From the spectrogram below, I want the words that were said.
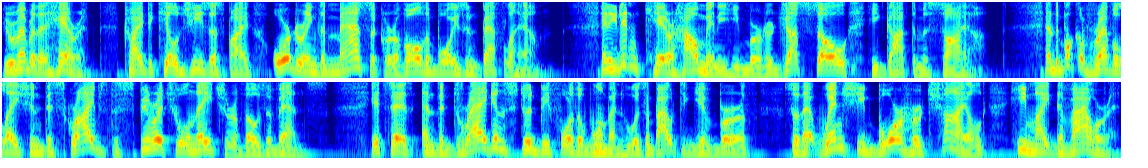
You remember that Herod, tried to kill Jesus by ordering the massacre of all the boys in Bethlehem. And he didn't care how many he murdered, just so he got the Messiah. And the book of Revelation describes the spiritual nature of those events. It says, And the dragon stood before the woman who was about to give birth, so that when she bore her child, he might devour it.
